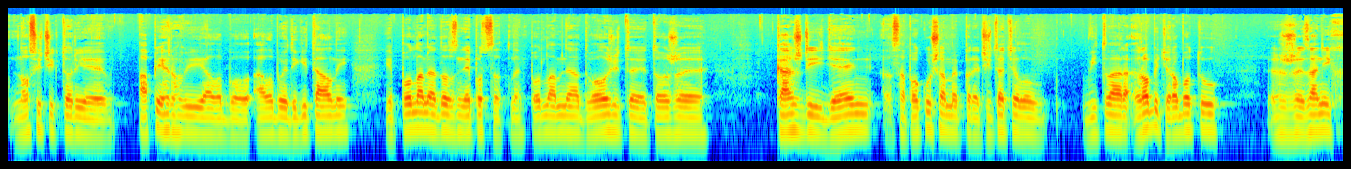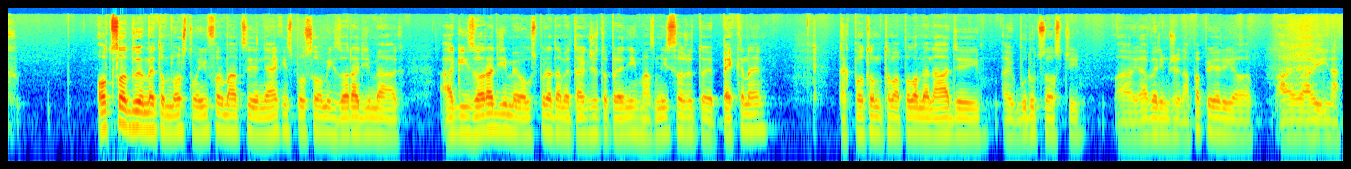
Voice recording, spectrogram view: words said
nosiči, ktorý je papierový alebo, alebo je digitálny, je podľa mňa dosť nepodstatné. Podľa mňa dôležité je to, že každý deň sa pokúšame pre čitateľov vytvára, robiť robotu, že za nich odsledujeme to množstvo informácií, nejakým spôsobom ich zoradíme a ak ich zoradíme a usporiadame tak, že to pre nich má zmysel, že to je pekné, tak potom to má podľa mňa nádej aj v budúcnosti. A ja verím, že na papieri, ale aj, aj inak.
